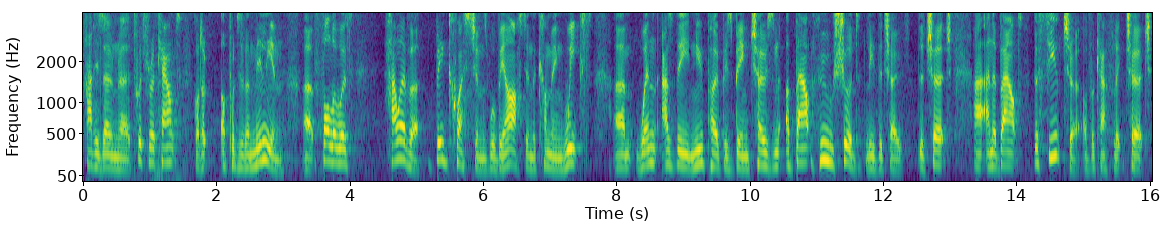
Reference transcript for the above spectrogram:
had his own uh, Twitter account, got a, upwards of a million uh, followers, However, big questions will be asked in the coming weeks um, when, as the new Pope is being chosen, about who should lead the church, the church uh, and about the future of the Catholic Church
